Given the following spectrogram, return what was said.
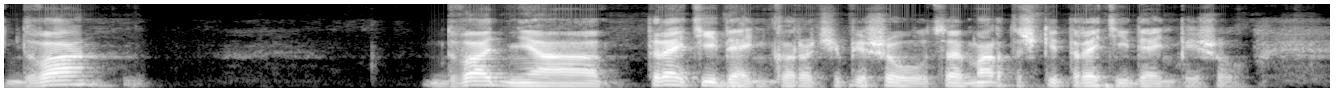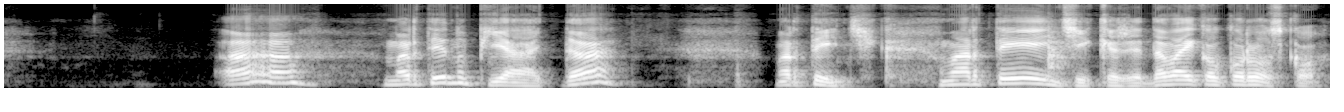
два, два дня. Третій день, коротше, пішов. Це марточки третій день пішов. А Мартину 5, да? Мартинчик. Мартинчик каже, давай кокорозко.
